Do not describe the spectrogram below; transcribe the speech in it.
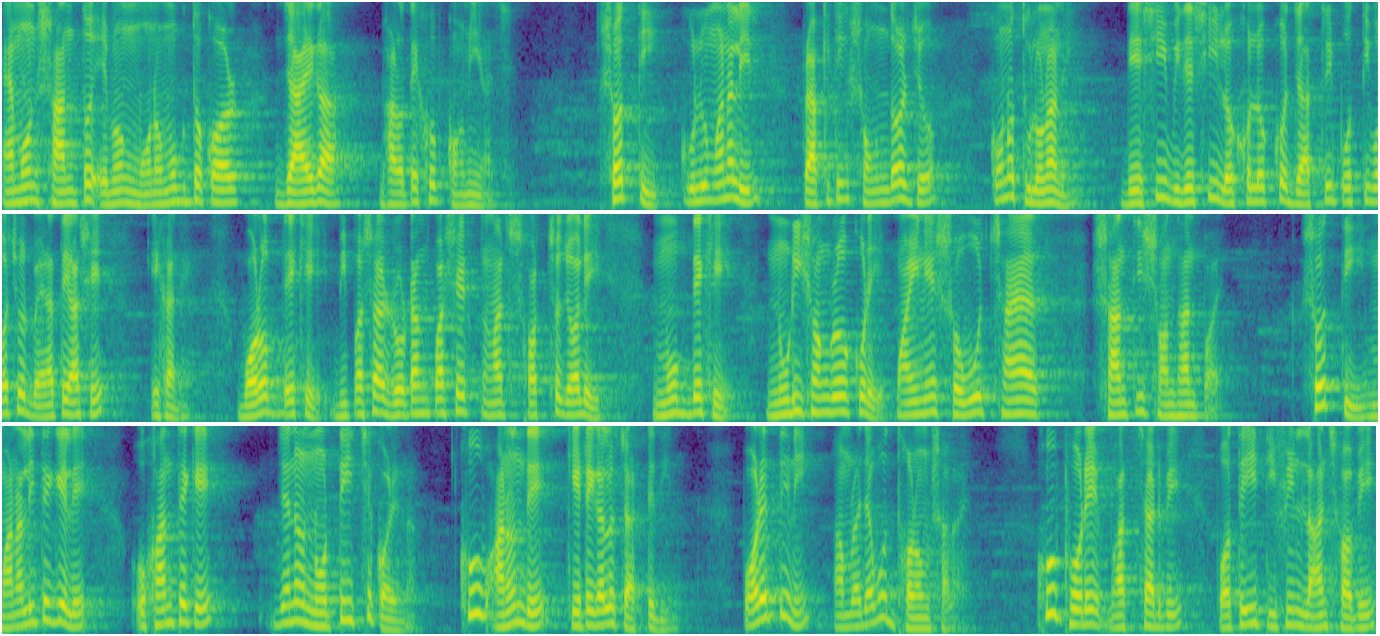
এমন শান্ত এবং মনোমুগ্ধকর জায়গা ভারতে খুব কমই আছে। সত্যি কুলু মানালির প্রাকৃতিক সৌন্দর্য কোনো তুলনা নেই। দেশি, বিদেশি, লক্ষ লক্ষ যাত্রী প্রতি বছর বেড়াতে আসে এখানে। বরফ দেখে, বিপাশার রোটাং পাশের কাঁচ স্বচ্ছ জলে মুখ দেখে নুড়ি সংগ্রহ করে পাইনের সবুজ ছায়ার শান্তির সন্ধান পায়। সত্যি, মানালিতে গেলে ওখান থেকে যেন নড়তে ইচ্ছে করে না। খুব আনন্দে কেটে গেল চারটে দিন। পরের দিনই আমরা যাব ধর্মশালায়। খুব ভোরে বাস ছাড়বে, পথেই টিফিন, লাঞ্চ হবে,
